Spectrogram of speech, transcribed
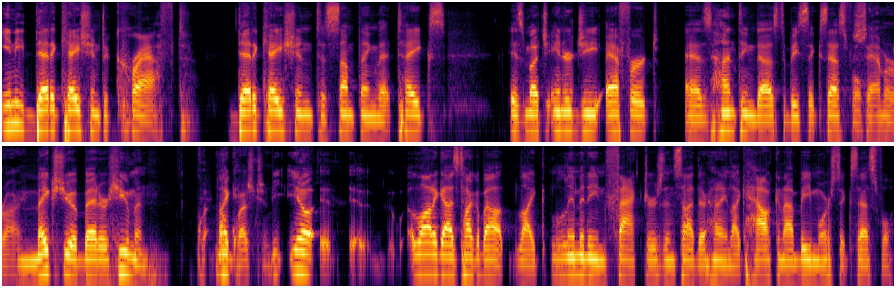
any dedication to craft, dedication to something that takes as much energy, effort as hunting does to be successful, Samurai, makes you a better human. Qu- like question. you know a lot of guys talk about like limiting factors inside their hunting like how can i be more successful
